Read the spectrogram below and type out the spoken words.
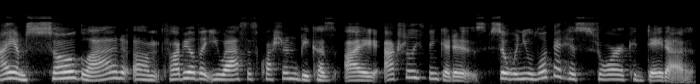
I am so glad, um, Fabio, that you asked this question because I actually think it is. So, when you look at historic data,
